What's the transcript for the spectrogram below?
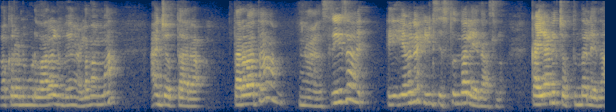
ఒక రెండు మూడు వారాలు నువ్వేం వెళ్ళవమ్మా అని చెప్తారా. తర్వాత శ్రీజ ఏమైనా హింట్స్ ఇస్తుందా లేదా అసలు? కళ్యాణికి చెప్తుందా లేదా?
